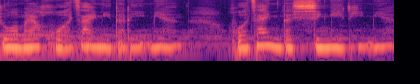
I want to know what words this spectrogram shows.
主，我们要活在你的里面，活在你的心意里面。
